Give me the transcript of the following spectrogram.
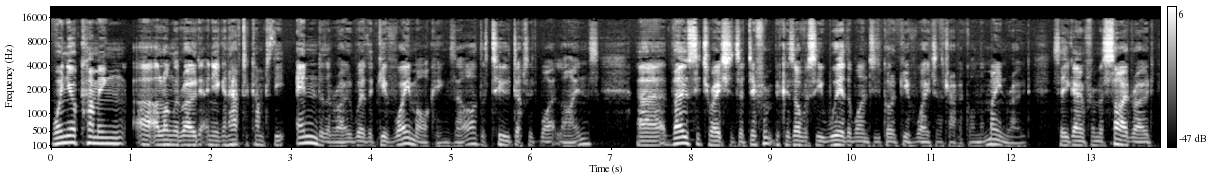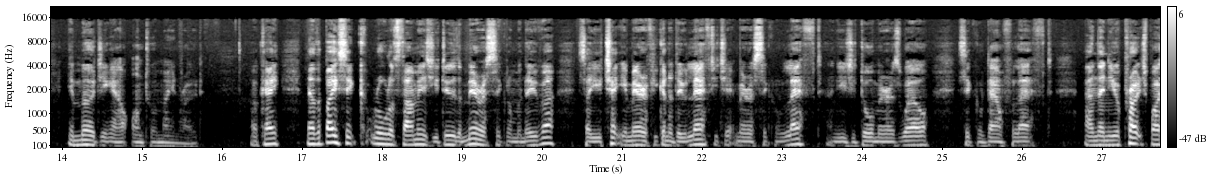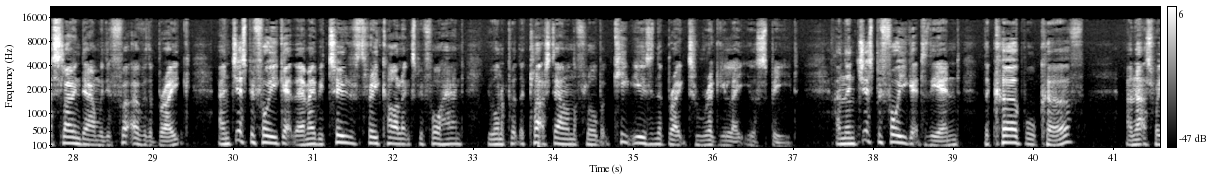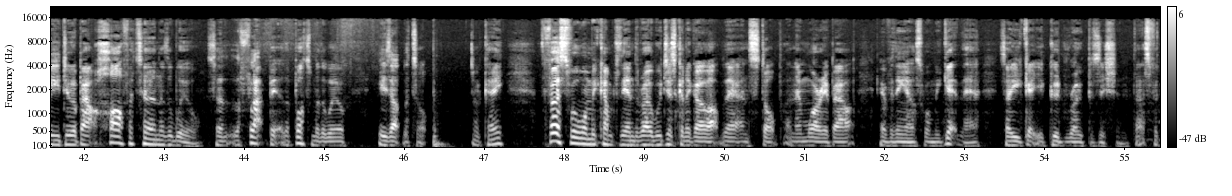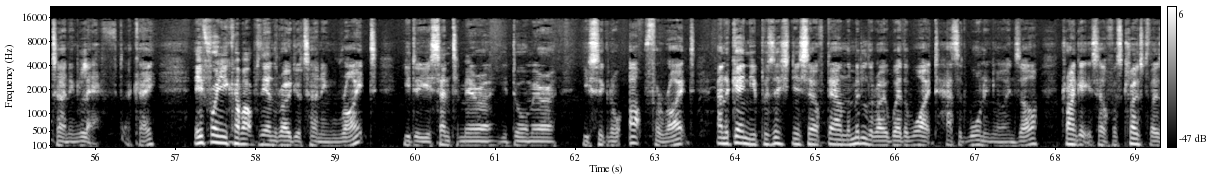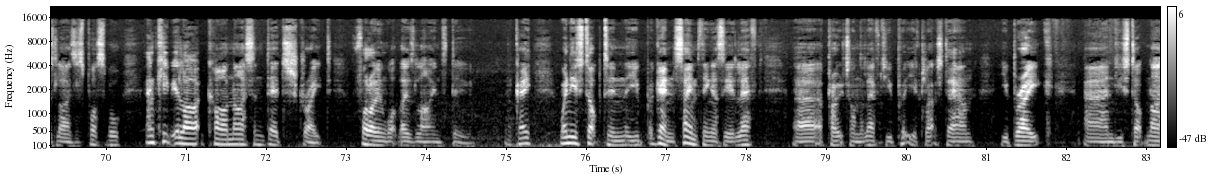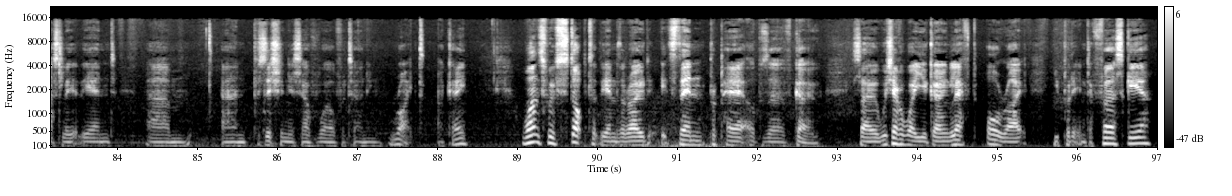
When you're coming uh, along the road and you're going to have to come to the end of the road where the give way markings are, the two dotted white lines, uh, those situations are different because obviously we're the ones who've got to give way to the traffic on the main road. So you're going from a side road emerging out onto a main road. Okay, now the basic rule of thumb is you do the mirror signal maneuver. So you check your mirror if you're going to do left, you check mirror signal left and use your door mirror as well, signal down for left. And then you approach by slowing down with your foot over the brake. And just before you get there, maybe two, three car lengths beforehand, you want to put the clutch down on the floor, but keep using the brake to regulate your speed. And then just before you get to the end, the curb will curve, and that's where you do about half a turn of the wheel. So that the flat bit at the bottom of the wheel is up the top. Okay, first of all, when we come to the end of the road, we're just going to go up there and stop and then worry about everything else when we get there. So you get your good road position. That's for turning left. Okay, if when you come up to the end of the road, you're turning right, you do your center mirror, your door mirror, you signal up for right, and again you position yourself down the middle of the road where the white hazard warning lines are. Try and get yourself as close to those lines as possible and keep your car nice and dead straight, following what those lines do okay? When you stopped in you again same thing as the left uh, approach on the left you put your clutch down you brake and you stop nicely at the end um, and position yourself well for turning right okay? Once we've stopped at the end of the road it's then prepare observe go. So whichever way you're going left or right you put it into first gear.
